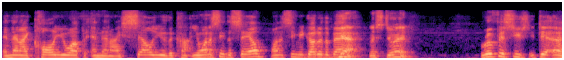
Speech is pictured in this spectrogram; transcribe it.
and then I call you up and then I sell you the, con- you want to see the sale? Want to see me go to the bank? Yeah, let's do it. Rufus, you, uh,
